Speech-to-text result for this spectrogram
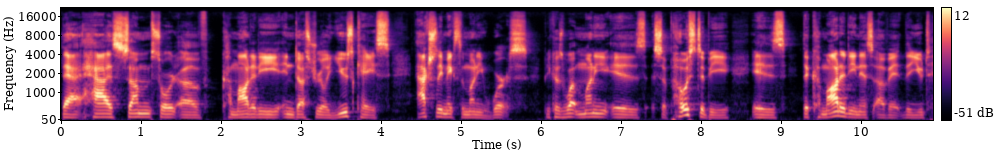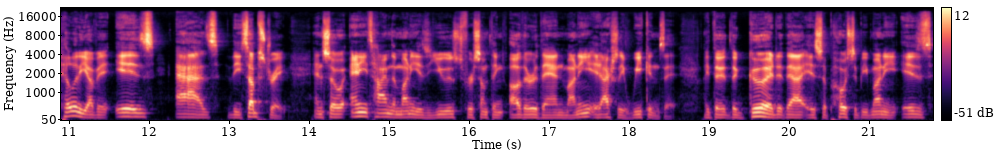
that has some sort of commodity industrial use case actually makes the money worse because what money is supposed to be is the commodityness of it, the utility of it is as the substrate. And so anytime the money is used for something other than money, it actually weakens it. Like the, the good that is supposed to be money is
